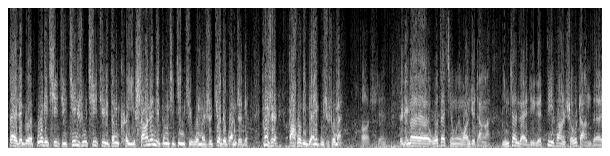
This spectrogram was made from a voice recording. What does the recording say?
带这个玻璃器具、金属器具等可以伤人的东西进去，我们是绝对管制的。同时，大会里边也不许售卖。哦，是这样。那么，我再请问王局长啊，您站在这个地方首长的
